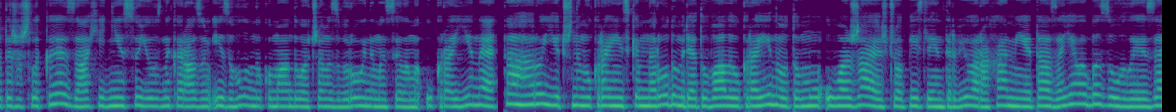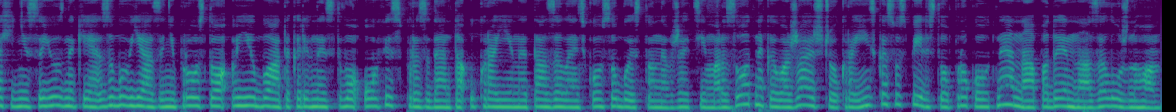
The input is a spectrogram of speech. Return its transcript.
смажити шашлики, західні союзники разом із головнокомандувачем збройними силами України та героїчним українським народом рятували Україну. Тому уважаю, що після інтерв'ю Арахамії та заяви безуглої західні союзники зобов'язані просто в'єбати керівництво офіс президента України та Зеленського особисто. Невже ці мерзотники вважають, що українське суспільство проковтне напади на залужного,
